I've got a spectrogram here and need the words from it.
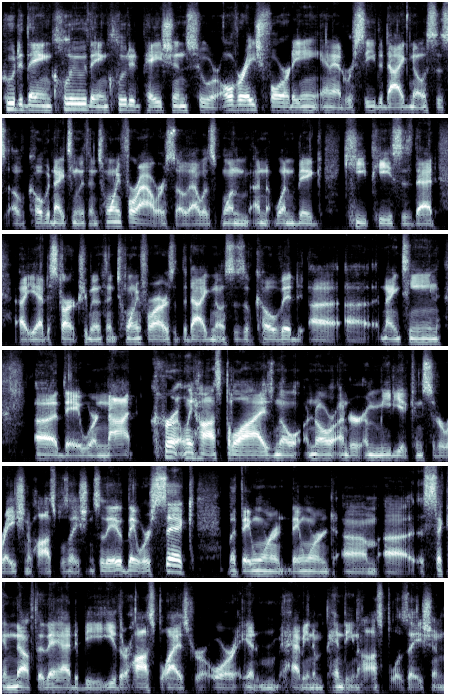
who did they include? They included patients who were over age 40 and had received a diagnosis of COVID-19 within 24 hours. So that was one, one big key piece is that uh, you had to start treatment within 24 hours of the diagnosis of COVID-19. Uh, they were not currently hospitalized, no, nor under immediate consideration of hospitalization. So they, they were sick, but they weren't they weren't um, uh, sick enough that they had to be either hospitalized or, or having impending hospitalization.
